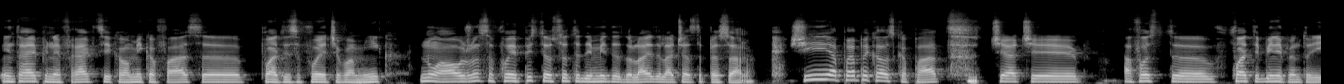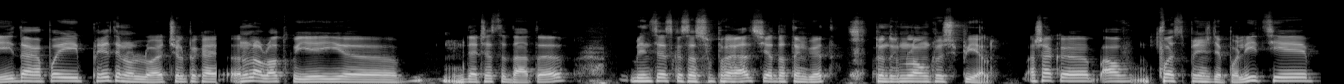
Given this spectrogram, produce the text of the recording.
intrare prin efracție ca o mică fasă, poate să fie ceva mic, Nu, au ajuns să fie peste 100 de mii de dolari de la această persoană. Și aproape că au scăpat, ceea ce a fost uh, foarte bine pentru ei, dar apoi prietenul lor, cel pe care nu l-au luat cu ei uh, de această dată, bineînțeles că s-a supărat și a dat în gât, pentru că nu l-au inclus și pe el. Așa că au fost prinși de poliție,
